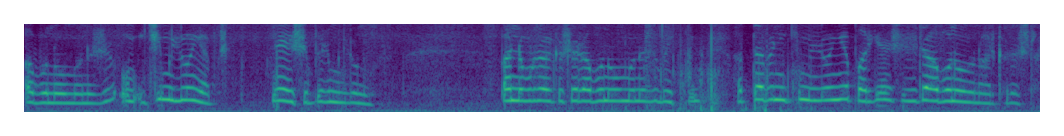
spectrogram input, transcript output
abone olmanızı. Oğlum 2 milyon yapacak. Neyse 1 milyon olur. Ben de burada arkadaşlar abone olmanızı bekleyeyim. Hatta ben 2 milyon yaparken siz de abone olun arkadaşlar.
